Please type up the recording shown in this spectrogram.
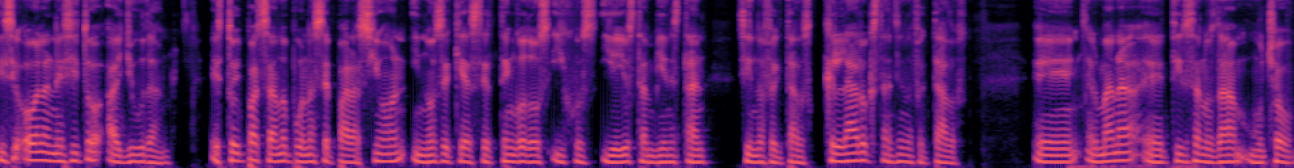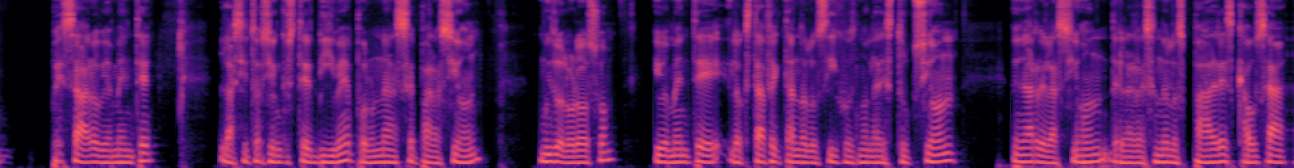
Dice, hola, necesito ayuda. Estoy pasando por una separación y no sé qué hacer. Tengo dos hijos y ellos también están siendo afectados. Claro que están siendo afectados. Eh, hermana eh, Tirsa nos da mucho pesar, obviamente, la situación que usted vive por una separación, muy doloroso, y obviamente lo que está afectando a los hijos, ¿no? La destrucción de una relación, de la relación de los padres, causa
